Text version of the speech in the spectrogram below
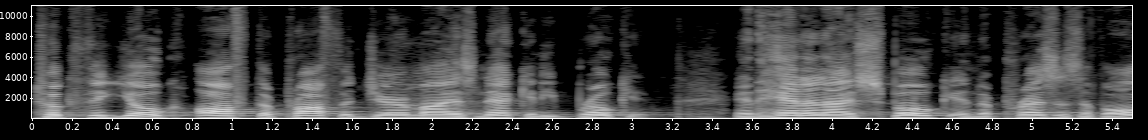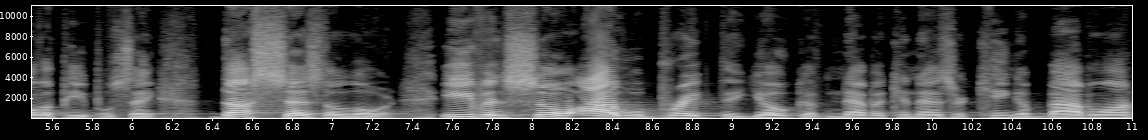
took the yoke off the prophet Jeremiah's neck and he broke it. And Hananiah spoke in the presence of all the people, saying, Thus says the Lord, even so I will break the yoke of Nebuchadnezzar, king of Babylon,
